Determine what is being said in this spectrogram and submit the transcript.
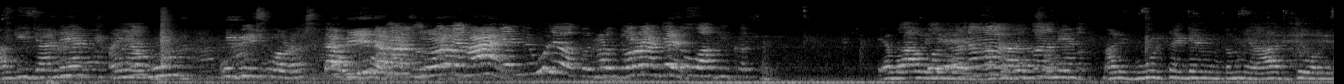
આગી જાને અહીંયા હું ઊભી છું રસ્તા મારી ભૂલ થઈ ગઈ હું તમને હાથ જોડું.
